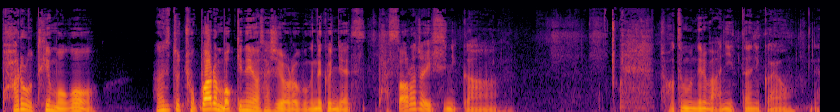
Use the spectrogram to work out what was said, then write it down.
발을 어떻게 먹어? 아, 근데 또 족발은 먹긴 해요, 사실 여러분. 근데 그건 이제 다 썰어져 있으니까. 저 같은 분들이 많이 있다니까요. 네.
